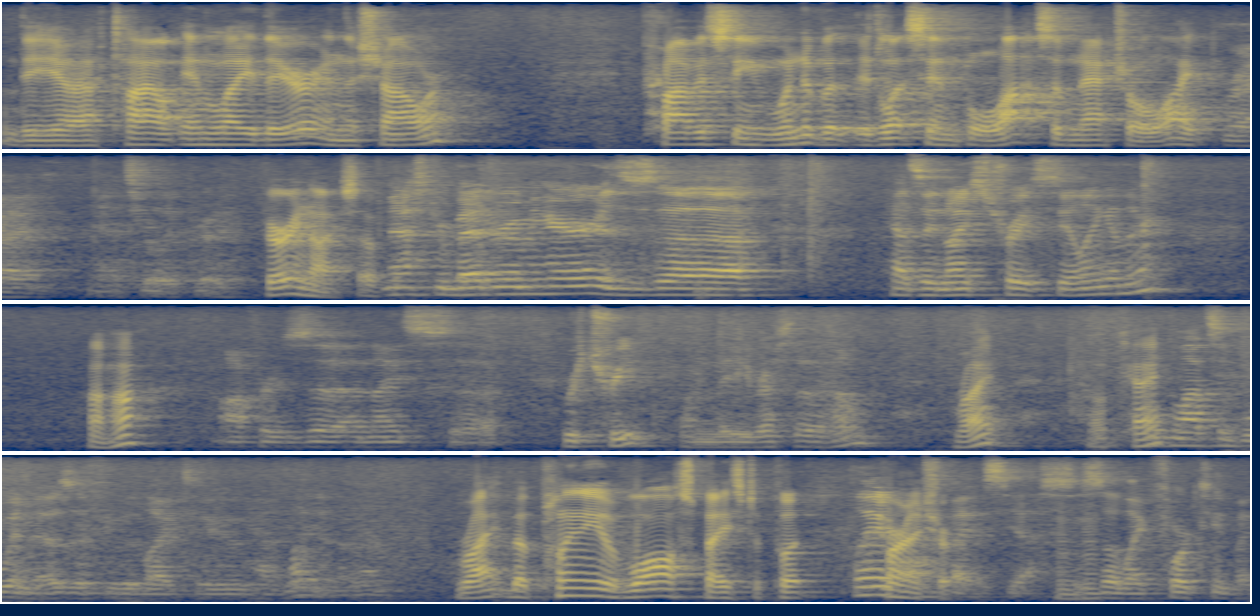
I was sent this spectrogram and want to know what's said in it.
the uh, tile inlay there in the shower. Privacy window, but it lets in lots of natural light. Right. Yeah, it's really pretty. Very nice. Okay. Master bedroom here is uh, has a nice tray ceiling in there. Uh huh. Offers a nice uh, retreat from the rest of the home. Right. Okay. And lots of windows if you would like to have light in the room. Right, but plenty of wall space to put Plenty furniture. of wall space, yes. So like 14 by.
